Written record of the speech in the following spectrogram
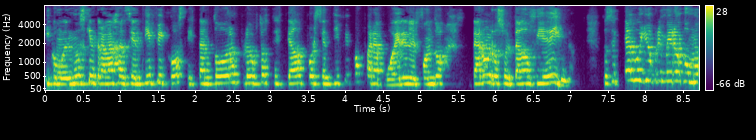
y como en Nuskin trabajan científicos, están todos los productos testeados por científicos para poder en el fondo dar un resultado fidedigno. Entonces, ¿qué hago yo primero como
